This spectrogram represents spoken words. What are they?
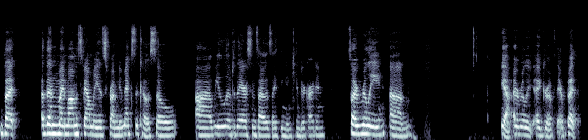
but then my mom's family is from New Mexico. So uh, we lived there since I was, I think, in kindergarten. So I really, um, yeah, I really, I grew up there. But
